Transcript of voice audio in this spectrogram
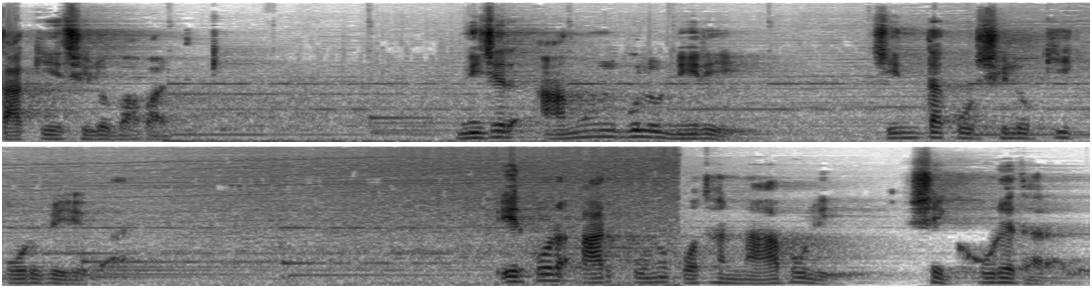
তাকিয়েছিল বাবার দিকে। নিজের আঙুলগুলো নেড়ে চিন্তা করছিল, কি করবে এবার? এরপর আর কোনো কথা না বলে সে ঘুরে দাঁড়াল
